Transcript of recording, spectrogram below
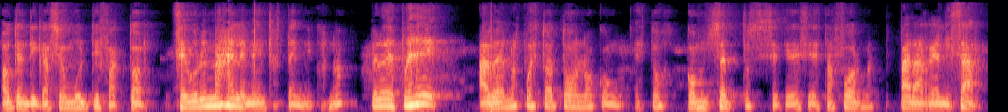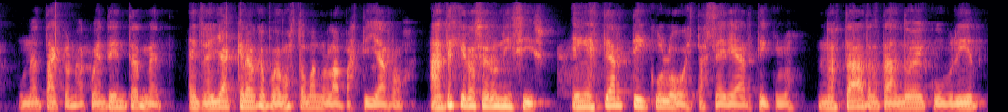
autenticación multifactor. Seguro hay más elementos técnicos, ¿no? Pero después de habernos puesto a tono con estos conceptos, si se quiere decir de esta forma, para realizar un ataque a una cuenta de internet, entonces ya creo que podemos tomarnos la pastilla roja. Antes quiero hacer un inciso. En este artículo o esta serie de artículos, no estaba tratando de cubrir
